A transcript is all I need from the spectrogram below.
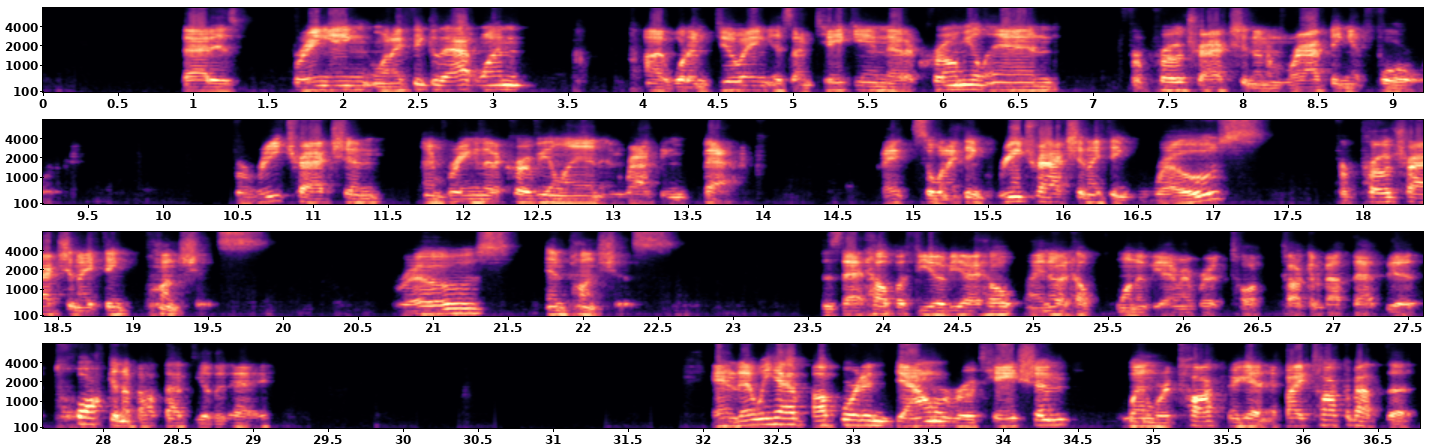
That is bringing, when I think of that one, uh, what I'm doing is I'm taking that acromial end for protraction and I'm wrapping it forward. For retraction, I'm bringing that acromial end and wrapping back. Right. So when I think retraction, I think rows. For protraction, I think punches. Rows and punches. Does that help a few of you? I hope. I know it helped one of you. I remember talk, talking about that. Uh, talking about that the other day. And then we have upward and downward rotation. When we're talking, again, if I talk about the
